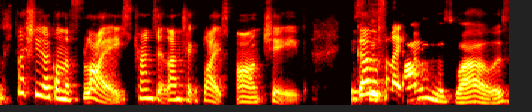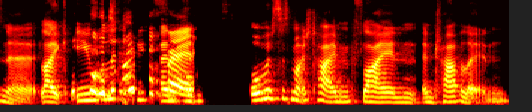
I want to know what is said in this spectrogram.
especially like on the flights, transatlantic flights aren't cheap. It's Go for like time as well, isn't it? Like you literally spend almost as much time flying and traveling.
